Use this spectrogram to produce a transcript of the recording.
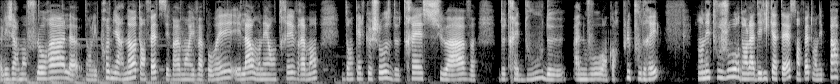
légèrement floral, dans les premières notes, en fait, c'est vraiment évaporé. Et là, on est entré vraiment dans quelque chose de très suave, de très doux, de à nouveau encore plus poudré. On est toujours dans la délicatesse. En fait, on n'est pas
